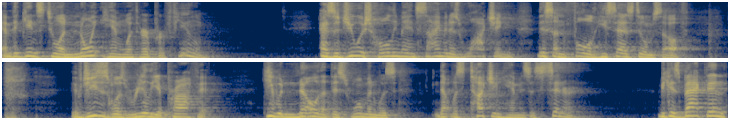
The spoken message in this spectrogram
and begins to anoint him with her perfume. As a Jewish holy man, Simon is watching this unfold. He says to himself, If Jesus was really a prophet, he would know that this woman was that was touching him is a sinner. Because back then,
